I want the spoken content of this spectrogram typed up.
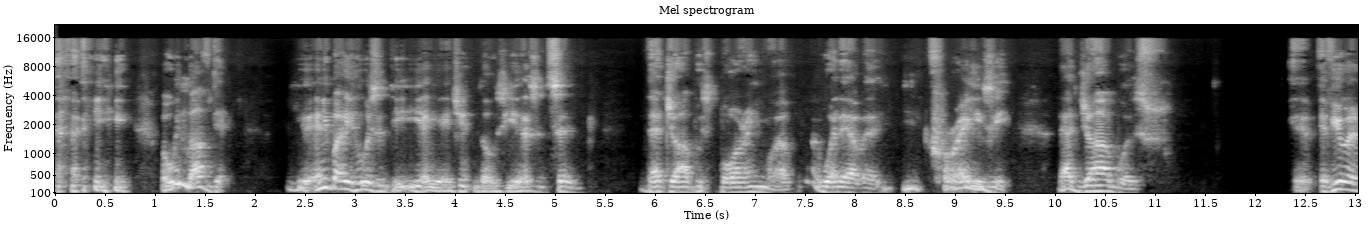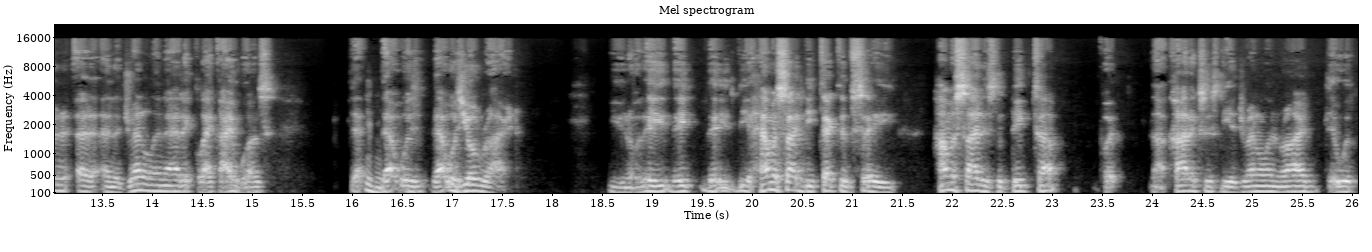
but we loved it. You, anybody who was a DEA agent in those years and said that job was boring or whatever, crazy. That job was if you were an, an, adrenaline addict like I was, that mm-hmm. that was that was your ride. You know, they, they they the homicide detectives say homicide is the big top, but narcotics is the adrenaline ride. They were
